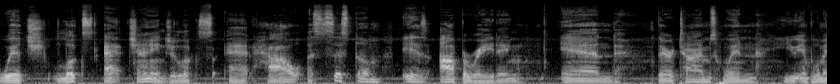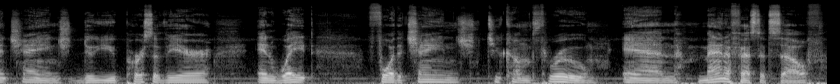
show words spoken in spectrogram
which looks at change. It looks at how a system is operating, and there are times when you implement change. Do you persevere and wait for the change to come through and manifest itself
